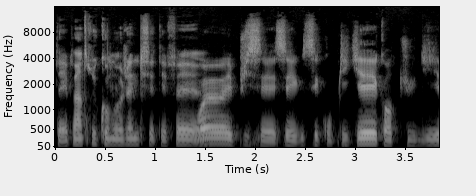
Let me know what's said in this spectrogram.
T'avais pas un truc homogène qui s'était fait. Ouais, ouais, et puis c'est compliqué quand tu dis.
